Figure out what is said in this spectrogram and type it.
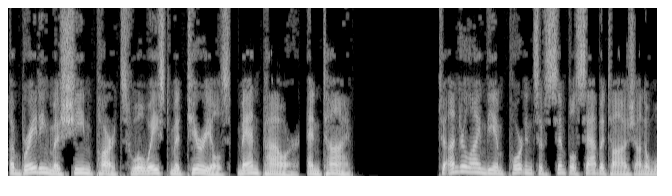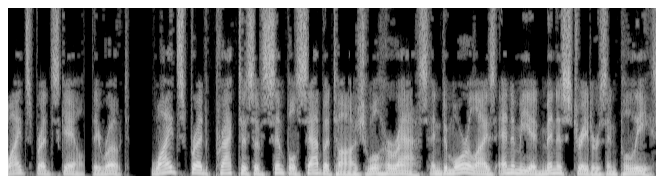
abrading machine parts will waste materials, manpower, and time." To underline the importance of simple sabotage on a widespread scale, they wrote, Widespread practice of simple sabotage will harass and demoralize enemy administrators and police.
